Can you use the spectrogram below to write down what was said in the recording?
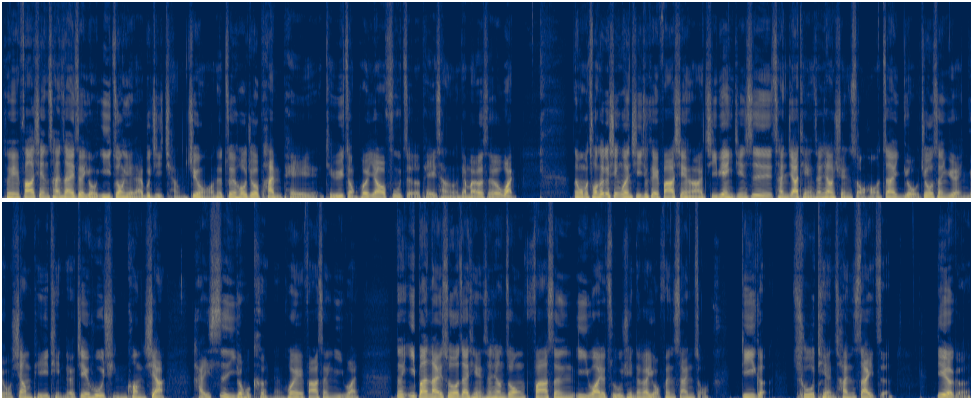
所以发现参赛者有异状也来不及抢救，那最后就判赔体育总会要负责赔偿两百二十二万。那我们从这个新闻其实就可以发现啊，即便已经是参加铁人三项选手哈，在有救生员、有橡皮艇的借护情况下，还是有可能会发生意外。那一般来说，在铁人三项中发生意外的族群大概有分三种：第一个，出铁参赛者；第二个。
